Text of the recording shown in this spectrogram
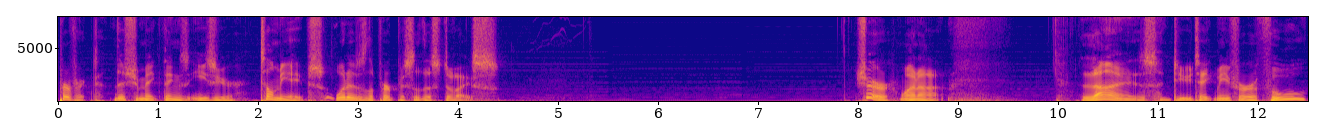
Perfect. This should make things easier. Tell me, apes, what is the purpose of this device? Sure, why not? Lies! Do you take me for a fool?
